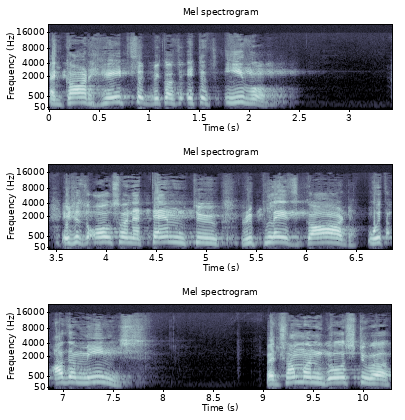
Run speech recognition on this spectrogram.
And God hates it because it is evil. It is also an attempt to replace God with other means. When someone goes to a,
